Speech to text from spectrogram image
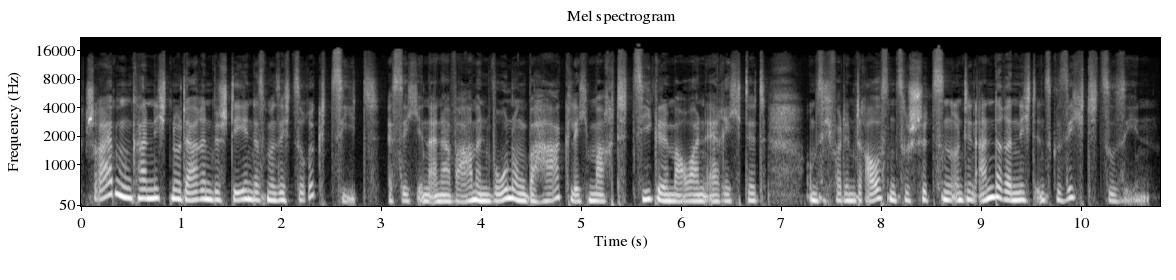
Schreiben kann nicht nur darin bestehen, dass man sich zurückzieht, es sich in einer warmen Wohnung behaglich macht, Ziegelmauern errichtet, um sich vor dem Draußen zu schützen und den anderen nicht ins Gesicht zu sehen.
